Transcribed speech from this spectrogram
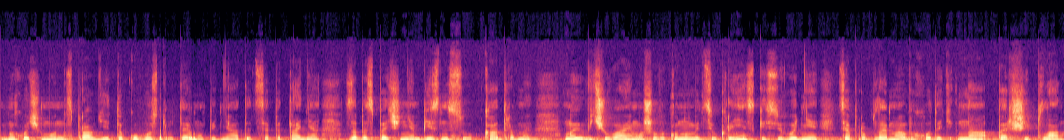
Ми хочемо насправді таку гостру тему підняти. Це питання забезпечення бізнесу кадрами. Ми відчуваємо, що в економіці українській сьогодні ця проблема виходить на перший план.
